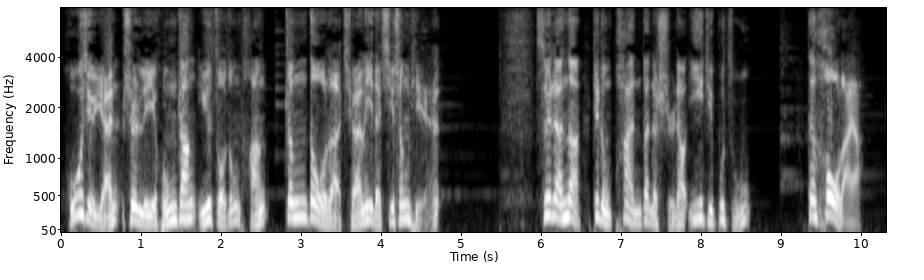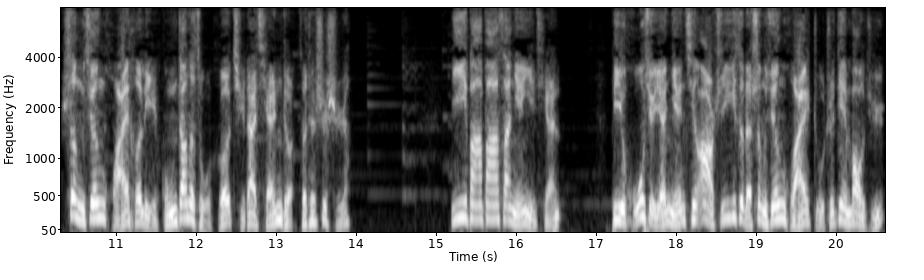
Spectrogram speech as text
胡雪岩是李鸿章与左宗棠争斗的权力的牺牲品。”虽然呢，这种判断的史料依据不足，但后来啊，盛宣怀和李鸿章的组合取代前者，则是事实啊。一八八三年以前，比胡雪岩年轻二十一岁的盛宣怀主持电报局，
